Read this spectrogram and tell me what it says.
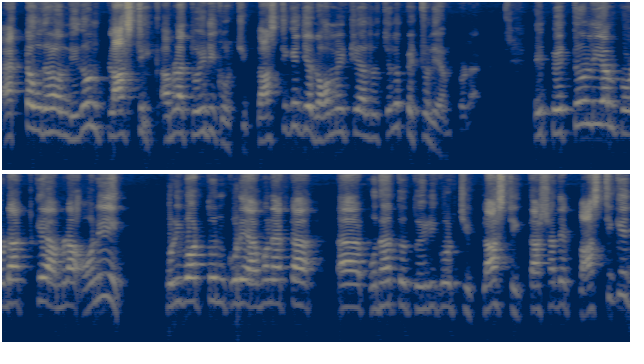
একটা উদাহরণ দিই। ধরুন প্লাস্টিক আমরা তৈরি করছি। প্লাস্টিকের যে র মেটেরিয়াল হচ্ছিল পেট্রোলিয়াম প্রোডাক্ট এই পেট্রোলিয়াম প্রোডাক্টকে আমরা অনেক পরিবর্তন করে এমন একটা পদার্থ তৈরি করছি প্লাস্টিক তার সাথে প্লাস্টিকের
